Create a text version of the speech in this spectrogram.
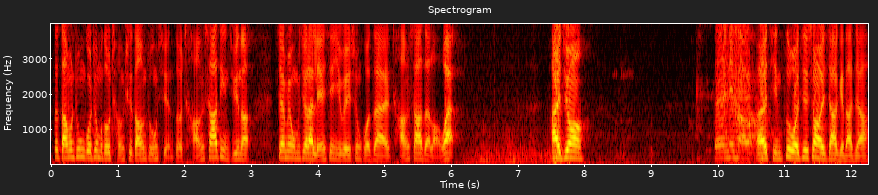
在咱们中国这么多城市当中选择长沙定居呢？下面我们就来连线一位生活在长沙的老外。Hi John。哎，你好。哎，请自我介绍一下给大家。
